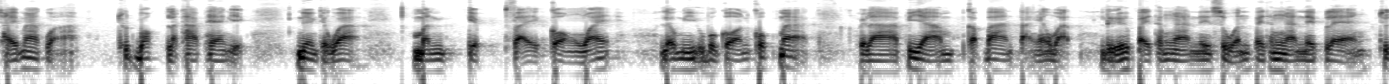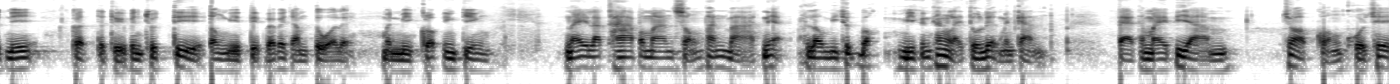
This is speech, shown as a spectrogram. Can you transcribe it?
ใช้มากกว่าชุดบล็อกราคาแพงอีก เนื่องจากว่ามัน ใส่กล่องไว้ แล้วมีอุปกรณ์ครบมาก เวลาพี่ยามกลับบ้านต่างจังหวัด หรือไปทำงานในสวนไปทำงานในแปลง ชุดนี้ก็จะถือเป็นชุดที่ต้องมีติดไว้ประจำตัวเลย มันมีครบจริง ๆ ในราคาประมาณ 2,000 บาทเนี่ยเรามีชุดบล็อกมีค่อนข้างหลายตัวเลือกเหมือนกัน แต่ทำไมพี่ยามชอบของโคเช่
